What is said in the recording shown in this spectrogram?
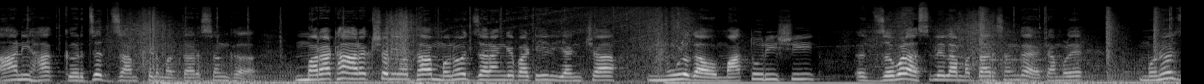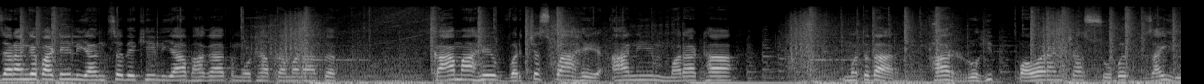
आणि हा कर्जत जामखेड मतदारसंघ मराठा आरक्षण योद्धा मनोज जरांगे पाटील यांच्या मूळ गाव मातुरीशी जवळ असलेला मतदारसंघ आहे. त्यामुळे मनोज जरांगे पाटील यांचं देखील या भागात मोठ्या प्रमाणात काम आहे वर्चस्व आहे आणि मराठा मतदार हा रोहित पवारांच्या सोबत जाईल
